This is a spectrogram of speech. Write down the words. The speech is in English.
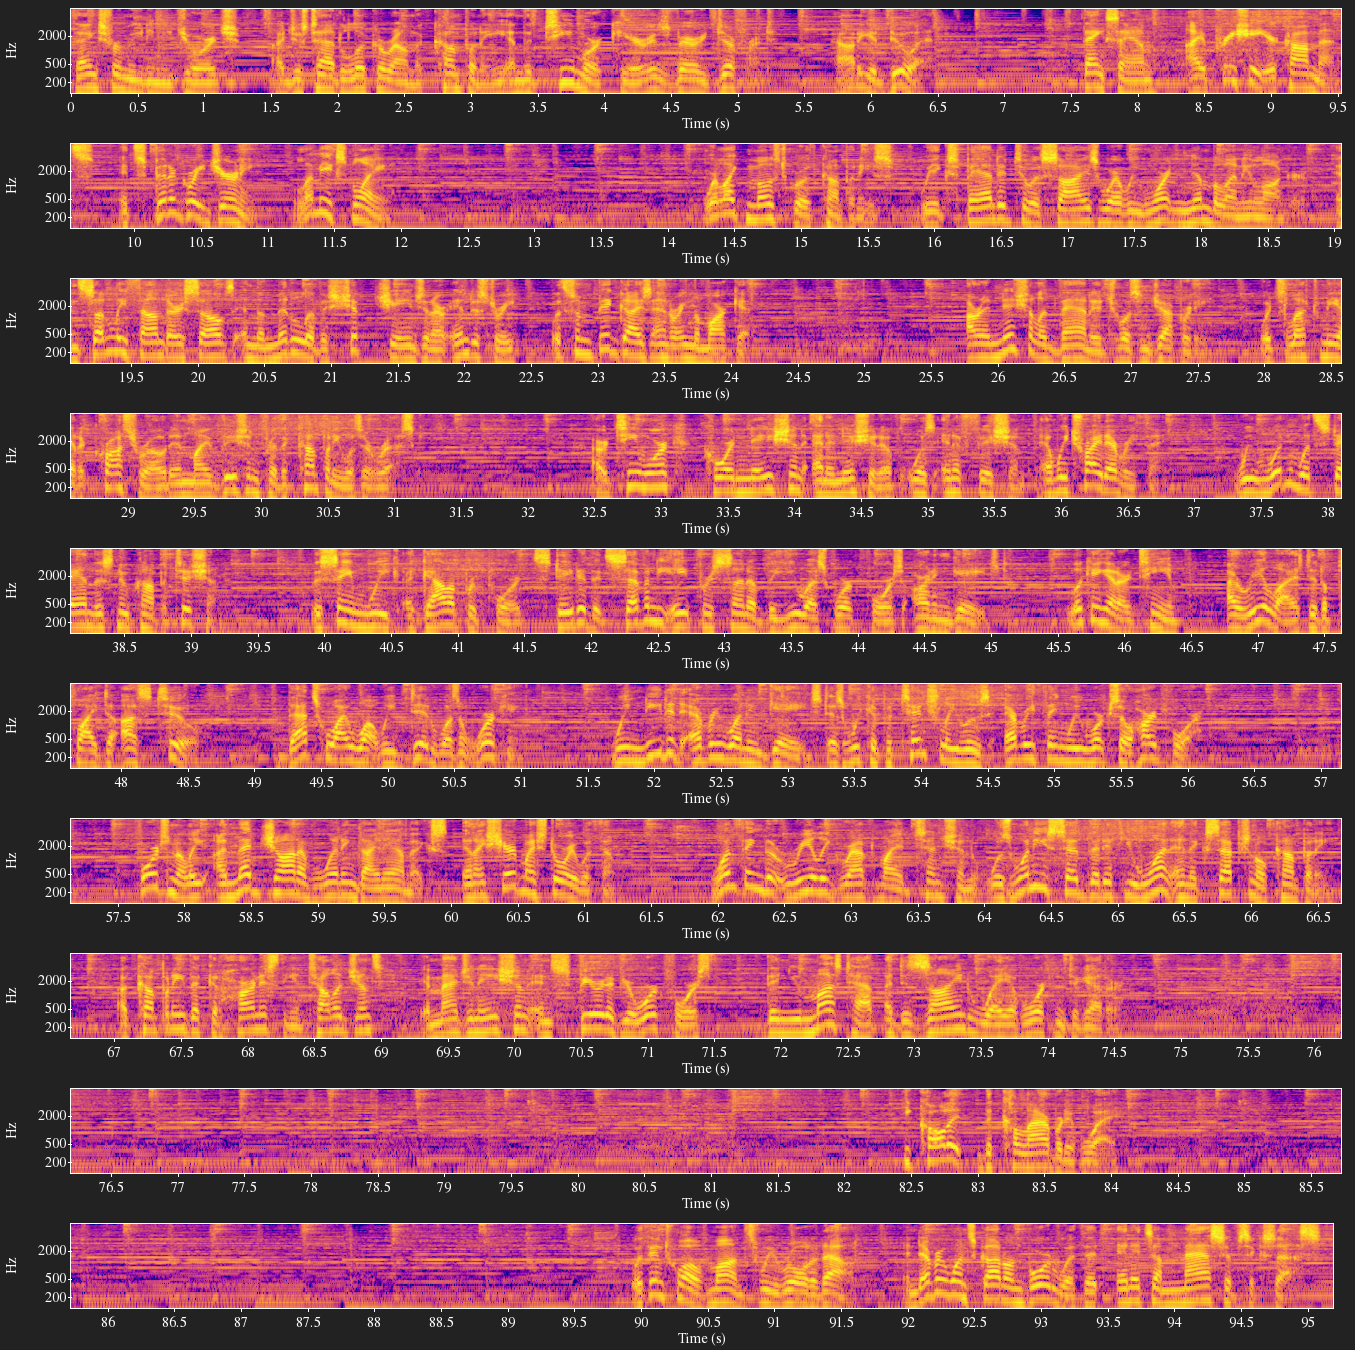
Thanks for meeting me, George. I just had to look around the company, and the teamwork here is very different. How do you do it? Thanks, Sam. I appreciate your comments. It's been a great journey. Let me explain. We're like most growth companies. We expanded to a size where we weren't nimble any longer and suddenly found ourselves in the middle of a shift change in our industry with some big guys entering the market. Our initial advantage was in jeopardy, which left me at a crossroad and my vision for the company was at risk. Our teamwork, coordination, and initiative was inefficient and we tried everything. We wouldn't withstand this new competition. The same week, a Gallup report stated that 78% of the U.S. workforce aren't engaged. Looking at our team, I realized it applied to us too. That's why what we did wasn't working. We needed everyone engaged as we could potentially lose everything we worked so hard for. Fortunately, I met John of Winning Dynamics and I shared my story with him. One thing that really grabbed my attention was when he said that if you want an exceptional company, a company that could harness the intelligence, imagination, and spirit of your workforce, then you must have a designed way of working together. He called it the collaborative way. Within 12 months, we rolled it out, and everyone's got on board with it, and it's a massive success.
